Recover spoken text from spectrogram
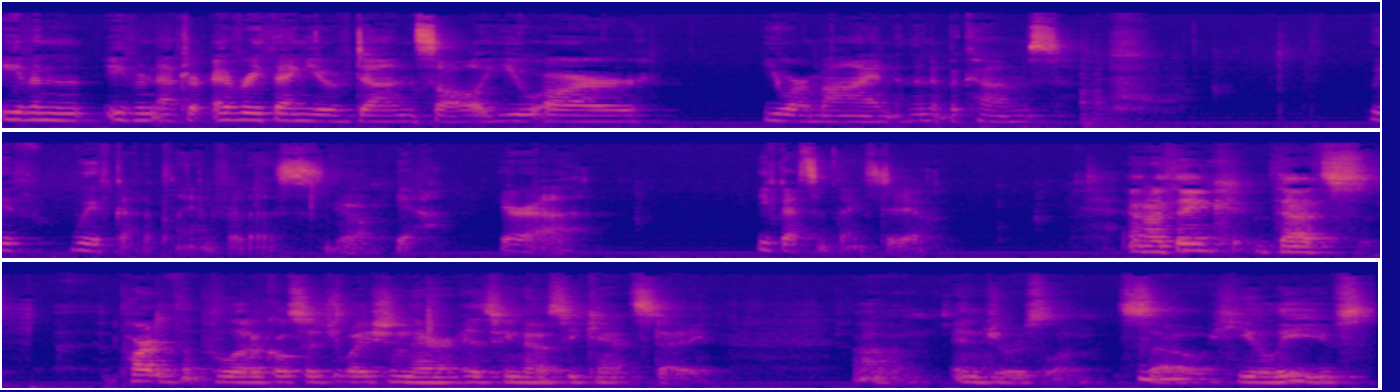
even even after everything you have done saul you are you are mine and then it becomes we've we've got a plan for this yeah. Yeah. You're uh you've got some things to do And I think that's part of the political situation. There is he knows he can't stay um, in Jerusalem, so he leaves,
